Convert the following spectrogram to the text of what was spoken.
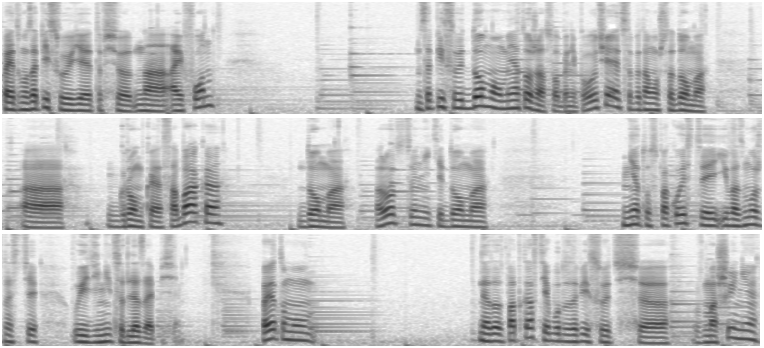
поэтому записываю я это все на iPhone. Записывать дома у меня тоже особо не получается, потому что дома э, громкая собака, дома родственники, дома нет спокойствия и возможности уединиться для записи. Поэтому этот подкаст я буду записывать э, в машине,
